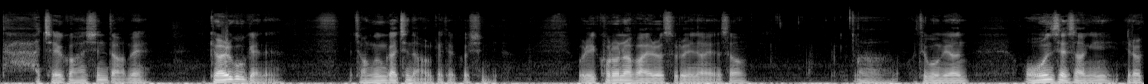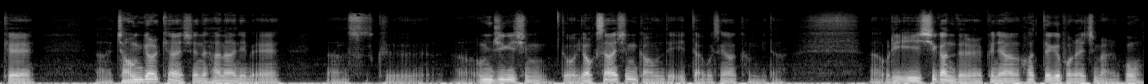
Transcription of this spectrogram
다 제거하신 다음에 결국에는 정금같이 나오게 될 것입니다. 우리 코로나 바이러스로 인하여서 어, 어떻게 보면 온 세상이 이렇게 어, 정결케 하시는 하나님의 어, 그 어, 움직이심 또 역사하심 가운데 있다고 생각합니다. 우리 이 시간들 그냥 헛되게 보내지 말고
